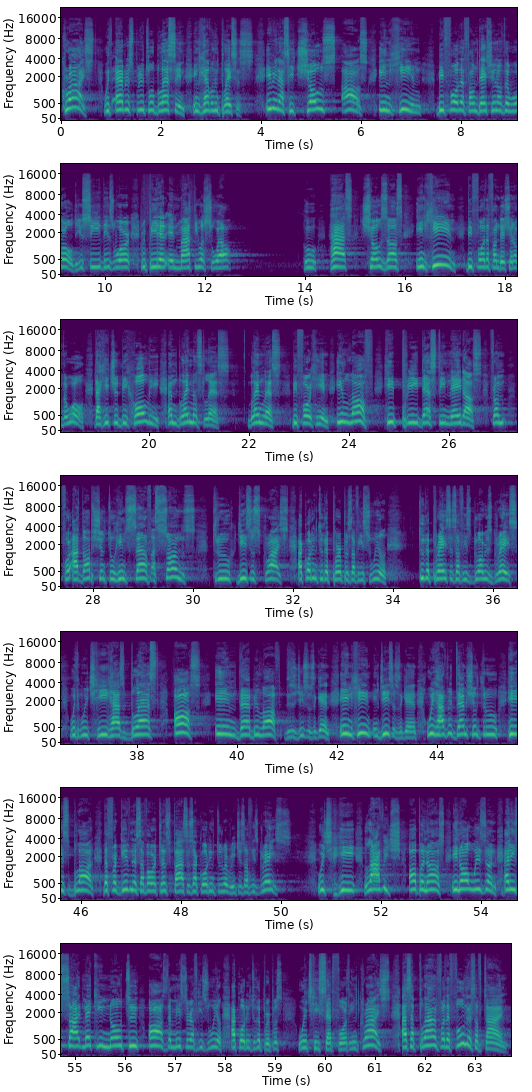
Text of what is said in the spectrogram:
Christ with every spiritual blessing in heavenly places, even as He chose us in Him before the foundation of the world. You see this word repeated in Matthew as well. Who has chose us in him before the foundation of the world that he should be holy and blameless blameless before him in love he predestinated us from for adoption to himself as sons through Jesus Christ according to the purpose of his will to the praises of his glorious grace with which he has blessed us in the beloved. This is Jesus again. In Him, in Jesus again, we have redemption through His blood, the forgiveness of our trespasses according to the riches of His grace. Which he lavished upon us in all wisdom and insight, making known to us the mystery of his will, according to the purpose which he set forth in Christ, as a plan for the fullness of time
